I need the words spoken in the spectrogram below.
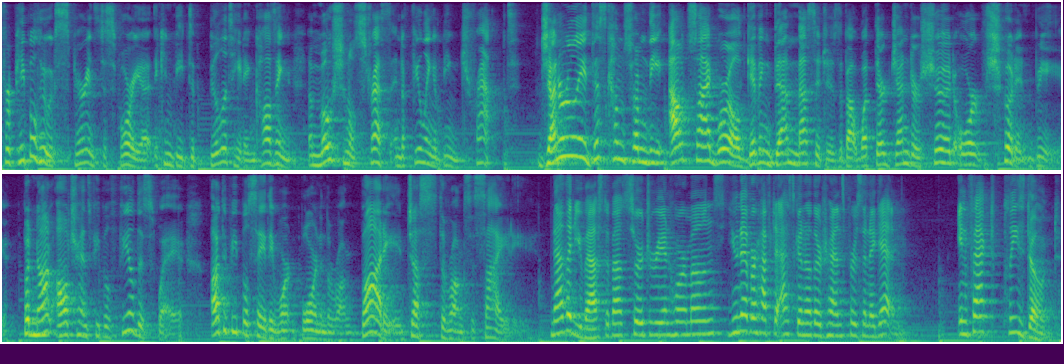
For people who experience dysphoria, it can be debilitating, causing emotional stress and a feeling of being trapped. Generally, this comes from the outside world giving them messages about what their gender should or shouldn't be. But not all trans people feel this way. Other people say they weren't born in the wrong body, just the wrong society. Now that you've asked about surgery and hormones, you never have to ask another trans person again. In fact, please don't.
